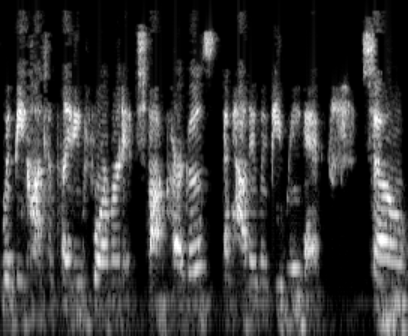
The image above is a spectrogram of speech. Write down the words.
would be contemplating forward and spot cargoes and how they would be rated. So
